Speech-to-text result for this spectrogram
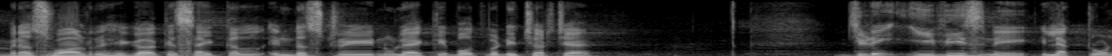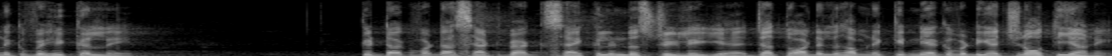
ਮੇਰਾ ਸਵਾਲ ਰਹੇਗਾ ਕਿ ਸਾਈਕਲ ਇੰਡਸਟਰੀ ਨੂੰ ਲੈ ਕੇ ਬਹੁਤ ਵੱਡੀ ਚਰਚਾ ਹੈ। ਜਿਹੜੇ e ਈਵੀਜ਼ ਨੇ ਇਲੈਕਟ੍ਰੋਨਿਕ ਵਹੀਕਲ ਨੇ, ਕਿੱਡਾ ਕੁ ਵੱਡਾ ਸੈਟਬੈਕ ਸਾਈਕਲ ਇੰਡਸਟਰੀ ਲਈ ਹੈ? ਜਾਂ ਤੁਹਾਡੇ ਸਾਹਮਣੇ ਕਿੰਨੀਆਂ ਕੁ ਵੱਡੀਆਂ ਚੁਣੌਤੀਆਂ ਨੇ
